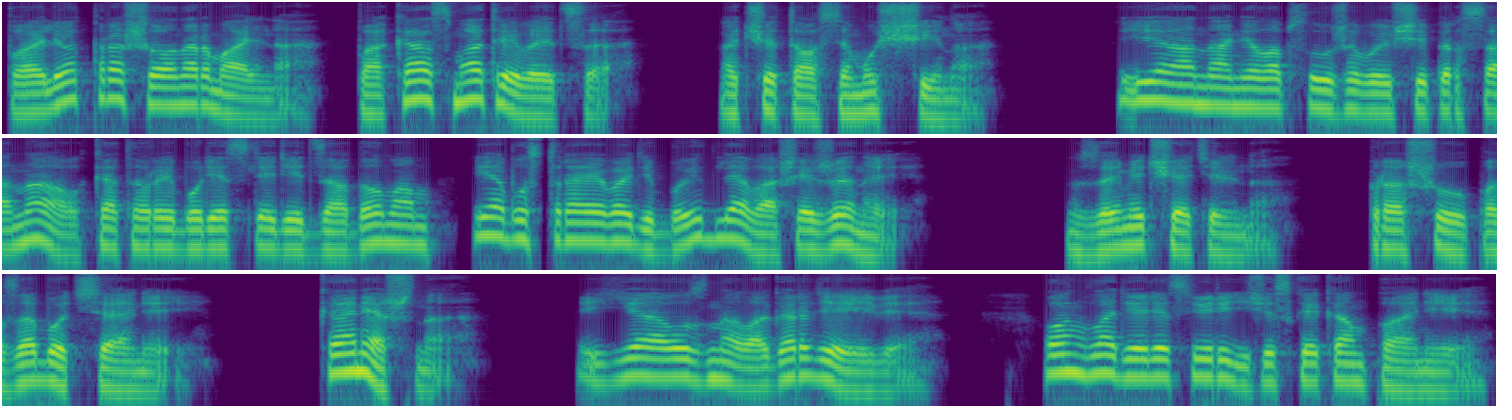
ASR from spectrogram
Полет прошел нормально. «Пока осматривается», – отчитался мужчина. «Я нанял обслуживающий персонал, который будет следить за домом и обустраивать быт для вашей жены». «Замечательно. Прошу, позаботься о ней». «Конечно. Я узнал о Гордееве. Он владелец юридической компании.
